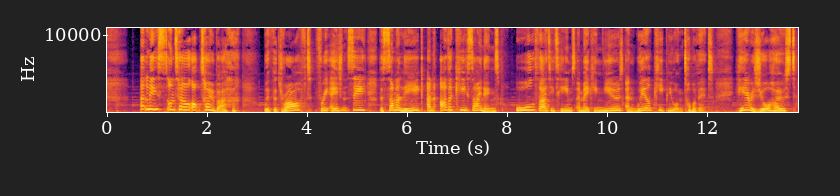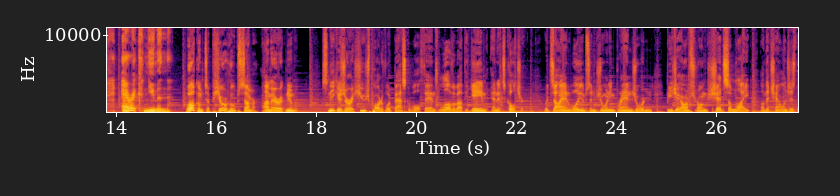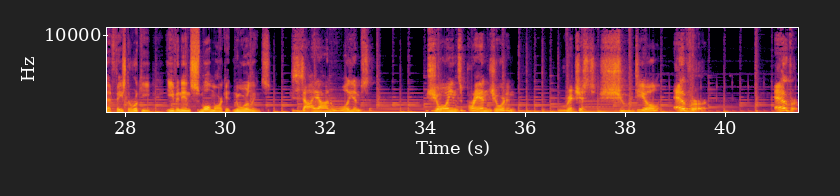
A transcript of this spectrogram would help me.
At least until October. With the draft, free agency, the summer league, and other key signings, all 30 teams are making news and we'll keep you on top of it. Here is your host, Eric Newman. Welcome to Pure Hoop Summer. I'm Eric Newman. Sneakers are a huge part of what basketball fans love about the game and its culture. With Zion Williamson joining Brand Jordan, BJ Armstrong shed some light on the challenges that face the rookie, even in small market New Orleans. Zion Williamson joins Brand Jordan, richest shoe deal ever, ever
